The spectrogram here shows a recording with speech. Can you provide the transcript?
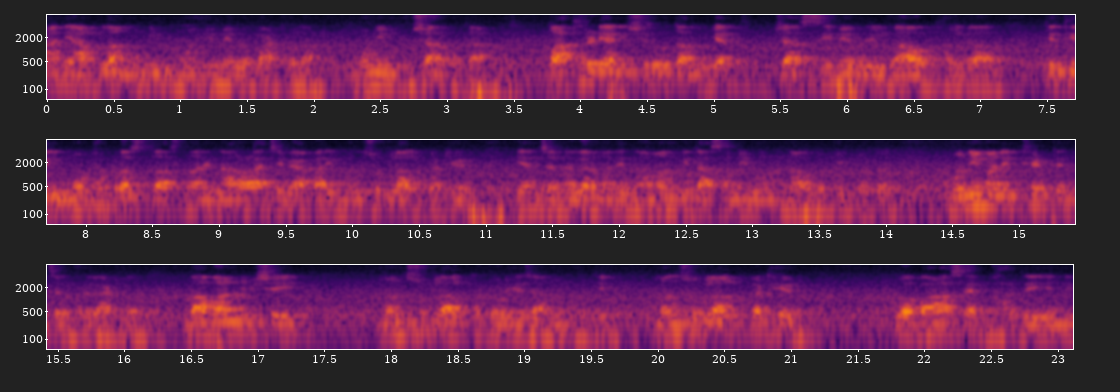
आणि आपला मुनीम मोहिमेवर पाठवला. मुनीम हुशार होता. पाथर्डी आणि शिरूर तालुक्याच्या सीमेवरील गाव भालगाव तेथील मोठं प्रस्थ असणारे नारळाचे व्यापारी मनसुखलाल कठेड यांचं नगरमध्ये नामांकित आसामी म्हणून नावलौकिक होतं. मुनिमाने थेट त्यांचं घर गाठलं. बाबांविषयी मनसुखलाल खटोड हे जाणून होते. मनसुखलाल कठेड व बाळासाहेब भारदे यांनी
